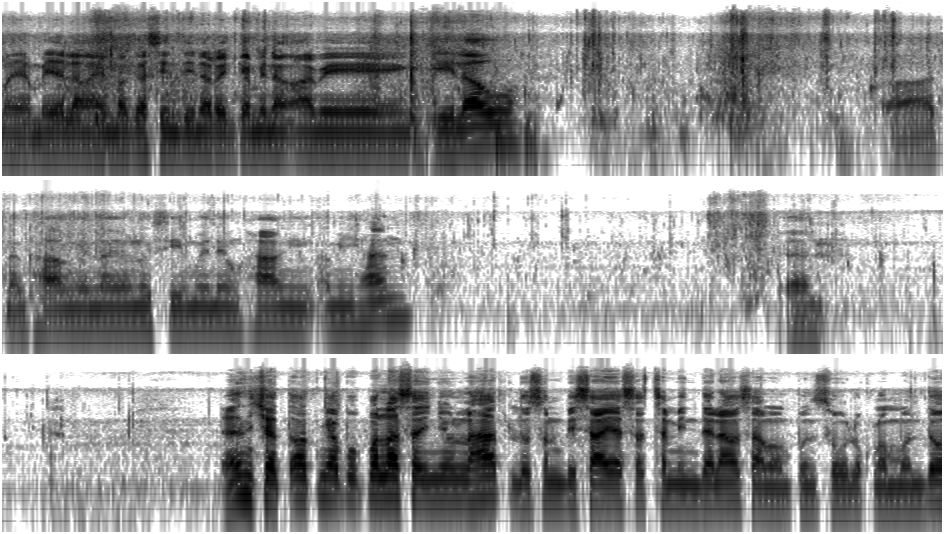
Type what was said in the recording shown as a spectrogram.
maya maya lang ay magasindi na rin kami ng aming ilaw. At naghangin na yung nagsimoy na yung hanging amihan. Ayan. And shout out nga po pala sa inyong lahat, Luzon, Visayas at sa Mindanao, sa mampun sulok ng mundo.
